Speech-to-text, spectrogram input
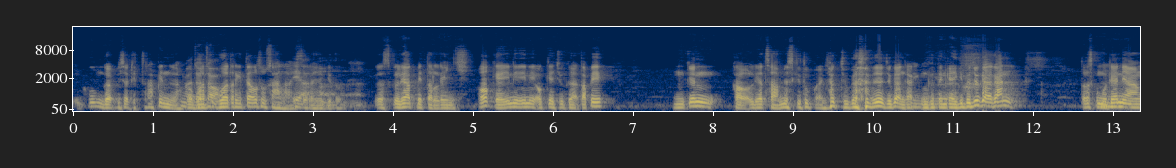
gue nggak bisa diterapin lah buat cocok. buat retail susah lah Iya, istilahnya ah, gitu terus lihat Peter Lynch oke ini ini oke juga tapi mungkin kalau lihat sahamnya segitu banyak juga saya juga nggak ngikutin juga. kayak gitu juga kan terus kemudian Hmm. yang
